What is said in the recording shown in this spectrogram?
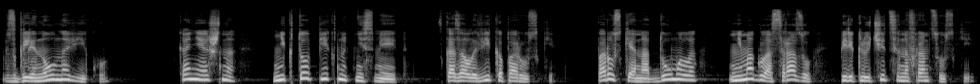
взглянул на Вику. «Конечно, никто пикнуть не смеет», — сказала Вика по-русски. По-русски она думала, не могла сразу переключиться на французский.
